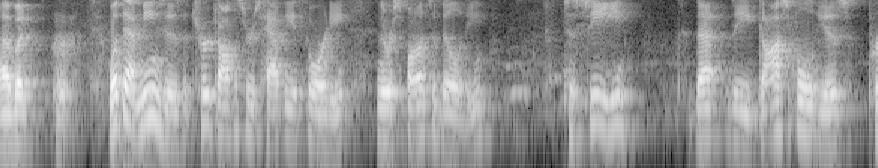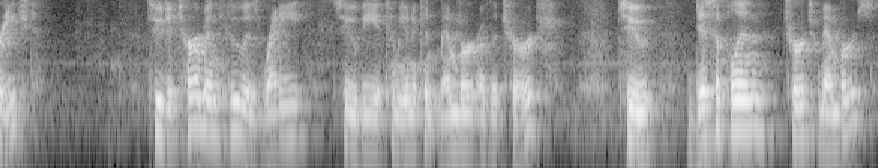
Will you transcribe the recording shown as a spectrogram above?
Uh, but what that means is that church officers have the authority and the responsibility to see that the gospel is preached to determine who is ready to be a communicant member of the church, to discipline church members,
